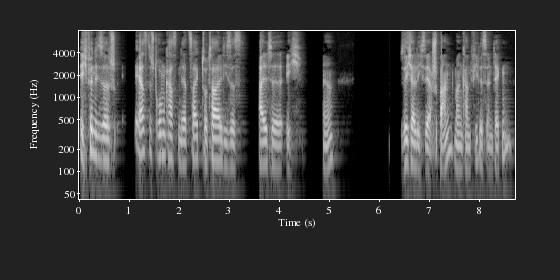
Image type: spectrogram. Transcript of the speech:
ich finde, dieser erste Stromkasten, der zeigt total dieses alte Ich. Ja? Sicherlich sehr spannend, man kann vieles entdecken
